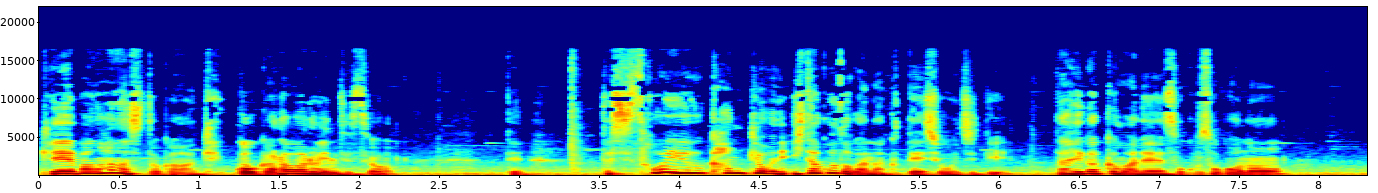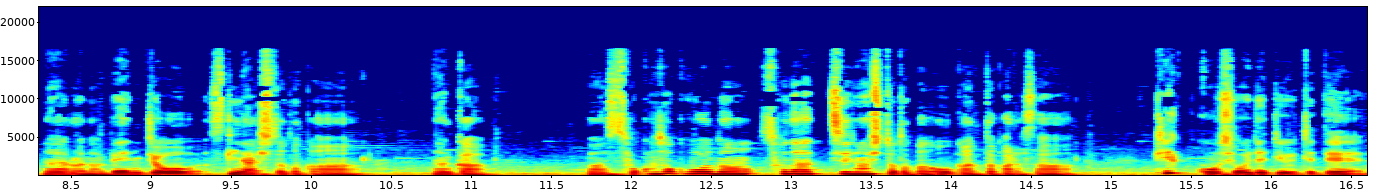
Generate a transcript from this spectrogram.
競馬の話とか結構柄悪いんですよ。で私そういう環境にいたことがなくて正直大学までそこそこのなんやろうな勉強好きな人とかなんか、まあ、そこそこの育ちの人とかが多かったからさ結構衝撃受けて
